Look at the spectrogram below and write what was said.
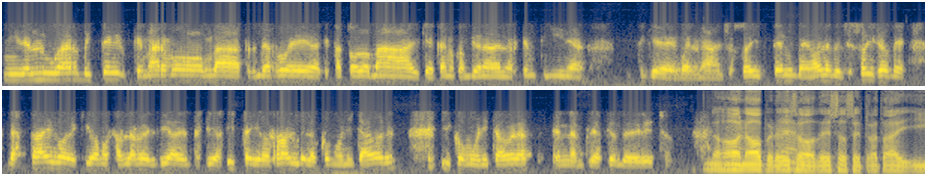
ni del lugar, viste, quemar bomba, prender ruedas, que está todo mal, que acá no cambió nada en la Argentina. Así que, bueno, nada, yo soy, me hablan yo soy, yo me, abstraigo de que íbamos a hablar del Día del Periodista y el rol de los comunicadores y comunicadoras en la ampliación de derechos. No, no, pero de eso, de eso se trata y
